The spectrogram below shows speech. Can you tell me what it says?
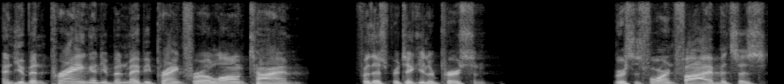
And you've been praying, and you've been maybe praying for a long time for this particular person. Verses four and five, it says,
